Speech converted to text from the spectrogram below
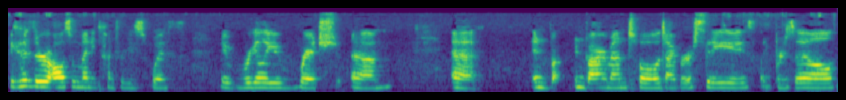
because there are also many countries with really rich um, uh, env- environmental diversities, like Brazil,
